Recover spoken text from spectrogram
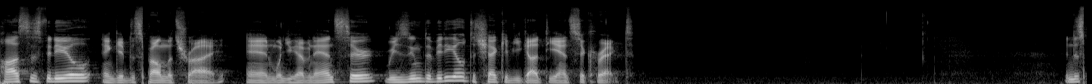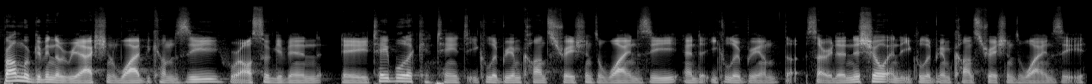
Pause this video and give this problem a try, and when you have an answer, resume the video to check if you got the answer correct. In this problem, we're given the reaction y becomes z. We're also given a table that contains the equilibrium concentrations of y and z and the equilibrium, the, sorry, the initial and the equilibrium concentrations of y and z.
